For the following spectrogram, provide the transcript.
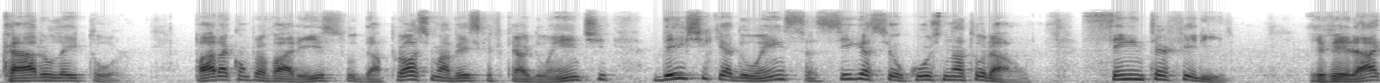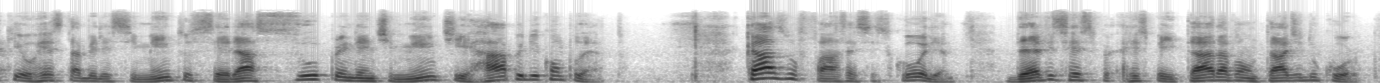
Caro leitor, para comprovar isso, da próxima vez que ficar doente, deixe que a doença siga seu curso natural, sem interferir, e verá que o restabelecimento será surpreendentemente rápido e completo. Caso faça essa escolha, deves respeitar a vontade do corpo.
